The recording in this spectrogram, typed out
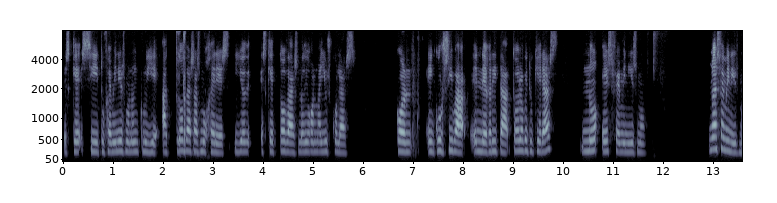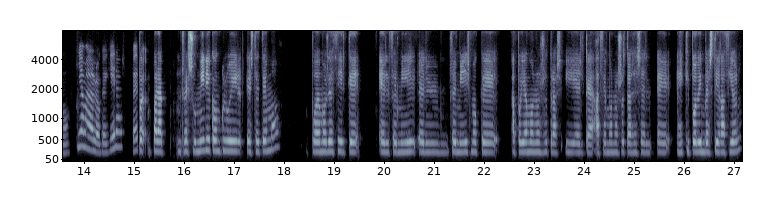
Es que si tu feminismo no incluye a Total. todas las mujeres y yo es que todas, lo digo en mayúsculas, con en cursiva, en negrita, todo lo que tú quieras, no es feminismo. No es feminismo. Llámalo lo que quieras, pero Pa- Para resumir y concluir este tema, podemos decir que el, el feminismo que apoyamos nosotras y el que hacemos nosotras es el eh, equipo de investigación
